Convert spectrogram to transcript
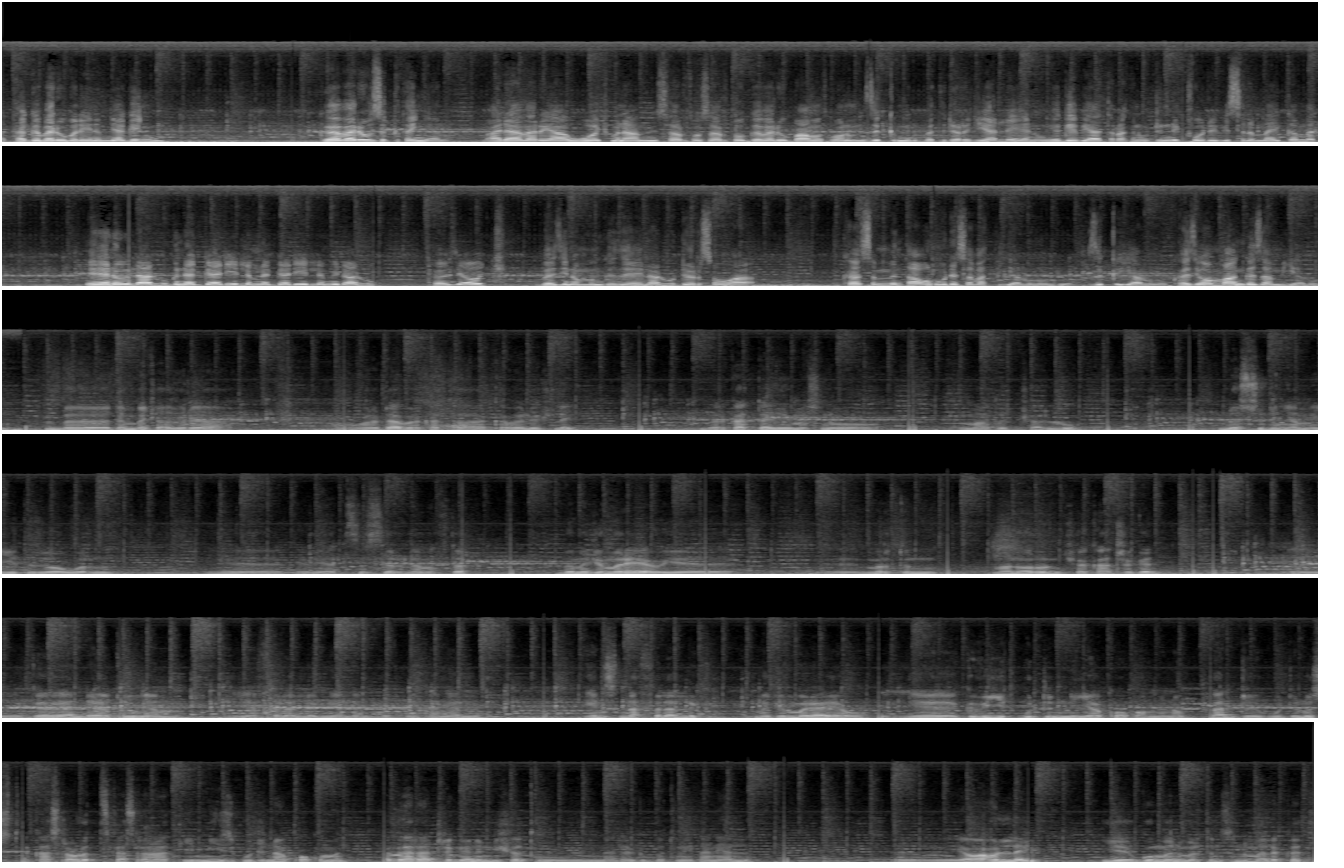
ከገበሬው በላይ ነው የሚያገኙ። ገበሬው ዝቅተኛ ነው። ማዳበሪያ ወጭ ምናምን ሰርቶ ሰርቶ ገበሬው በአመት ሆንም ዝቅ የሚልበት ደረጃ ያለ ይሄ ነው። የገበያ እጥረት ነው። ድንቹ ወደ ቤት ስለማይቀመጥ ይሄ ነው ይላሉ። ነጋዴ የለም ነጋዴ የለም ይላሉ። ከዚያ ውጭ በዚህ ነው የምንገዛ ይላሉ። ደርሰው ከስምንት አሁን ወደ ሰባት እያሉ ነው። እንዲሁም ዝቅ እያሉ ነው። ከዚያውም አንገዛም እያሉ ነው። በደንበጫ ዙሪያ ወረዳ በርካታ ቀበሌዎች ላይ በርካታ የመስኖ ልማቶች አሉ። እነሱን እኛም እየተዘዋወርን የገበያ ትስስር ለመፍጠር በመጀመሪያ ያው የምርቱን መኖሩን ቸክ አድርገን ገበያ እንዳያጡ እኛም እያፈላለግን ያለንበት ሁኔታ ነው ያለው። ይህን ስናፈላልግ መጀመሪያ ያው የግብይት ቡድን እያቋቋምን ነው። በአንድ ቡድን ውስጥ ከ12 እስከ 14 የሚይዝ ቡድን አቋቁመን በጋራ አድርገን እንዲሸጡ የምናደርግበት ሁኔታ ነው ያለ። ያው አሁን ላይ የጎመን ምርትን ስንመለከት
